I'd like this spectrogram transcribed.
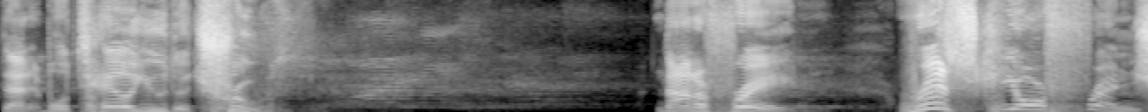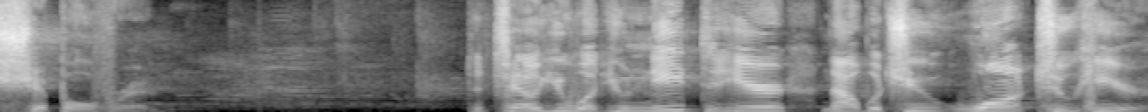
that will tell you the truth. Not afraid. Risk your friendship over it to tell you what you need to hear, not what you want to hear.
